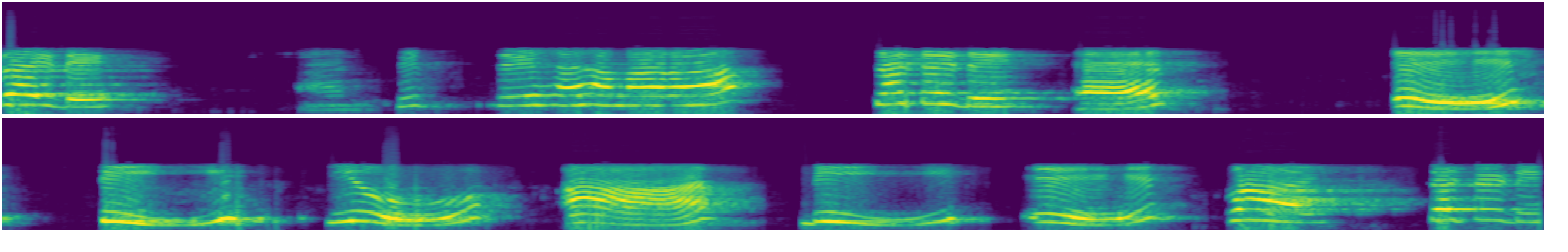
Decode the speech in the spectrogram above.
Friday and six day है हमारा Saturday S A T U R D A Y Saturday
